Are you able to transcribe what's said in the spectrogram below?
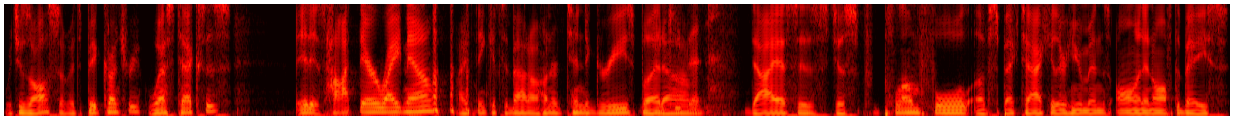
which is awesome. It's big country, West Texas. It is hot there right now. I think it's about 110 degrees, but Keep um, Dyess is just plumb full of spectacular humans on and off the base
